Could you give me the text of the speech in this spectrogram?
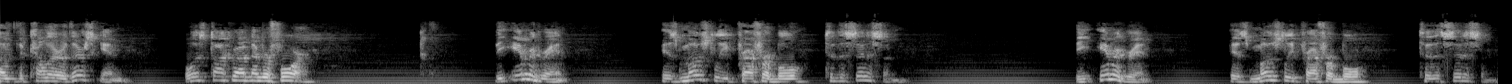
of the color of their skin. Well, let's talk about number four. The immigrant is mostly preferable to the citizen. The immigrant is mostly preferable to the citizen.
